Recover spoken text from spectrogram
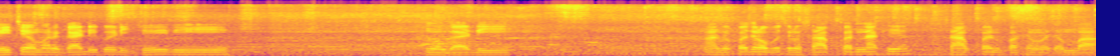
નીચે અમારે ગાડી પડી જોઈ રહી ગાડી. હા તો કચરો બચરો સાફ કરી નાખીએ. સાફ કરીને પછી અમે જમવા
